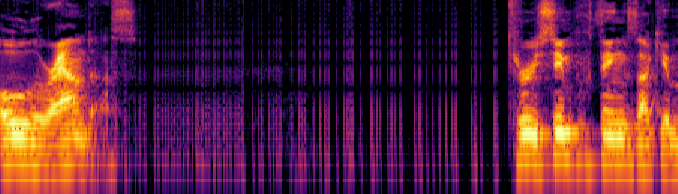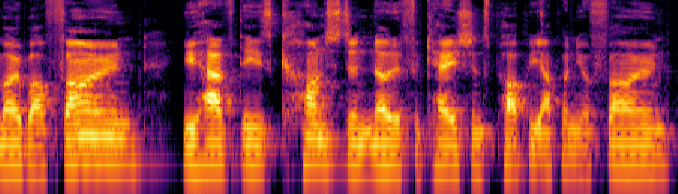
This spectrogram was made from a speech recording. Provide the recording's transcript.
all around us. Through simple things like your mobile phone, you have these constant notifications popping up on your phone.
